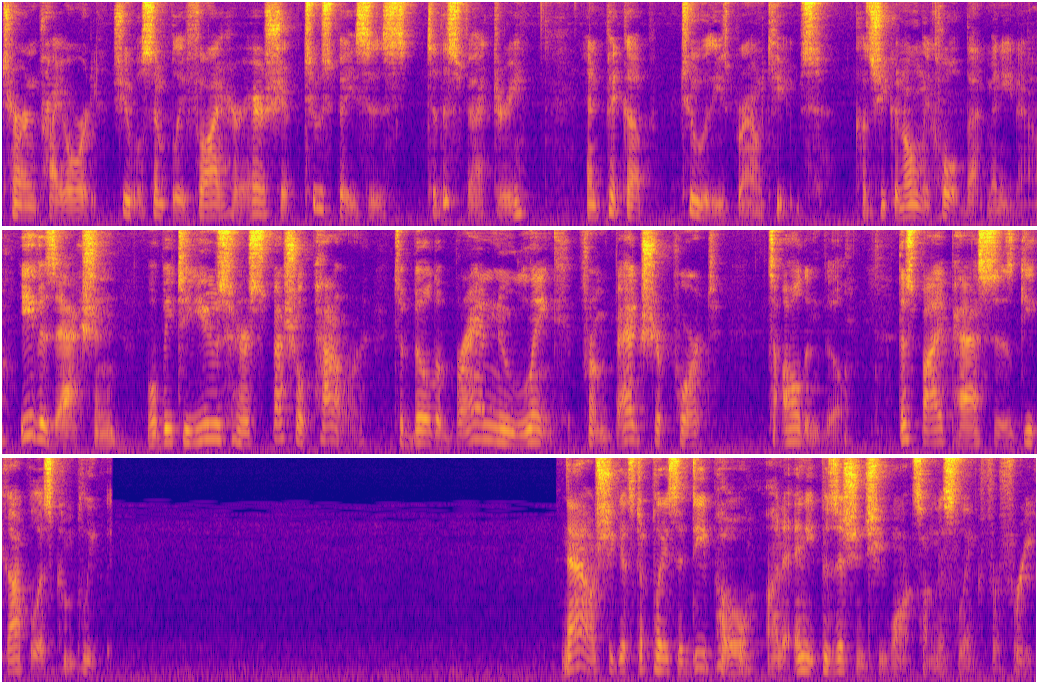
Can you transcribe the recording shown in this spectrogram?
turn priority. She will simply fly her airship two spaces to this factory and pick up two of these brown cubes, because she can only hold that many now. Eva's action will be to use her special power to build a brand new link from Bagshire-Port to Aldenville. This bypasses Geekopolis completely. Now she gets to place a depot on any position she wants on this link for free.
